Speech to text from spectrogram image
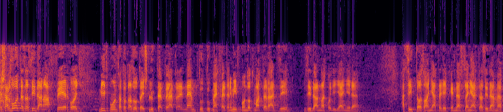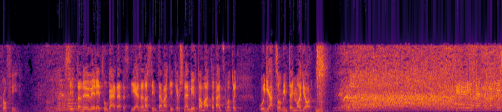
És hát volt ez az Zidane affér, hogy mit mondhatott azóta is lüktető, hát nem tudtuk megfejteni, mit mondott Materazzi Zidánnak, hogy így ennyire. Hát szitta az anyját egyébként, de ezt lenyelte az mert profi. Szitta nővérét, hugát, hát ez ki ezen a szinten már kikép, és nem bírta a Materazzi, mondta, hogy úgy játszol, mint egy magyar. Kérje, visszentek a kis.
